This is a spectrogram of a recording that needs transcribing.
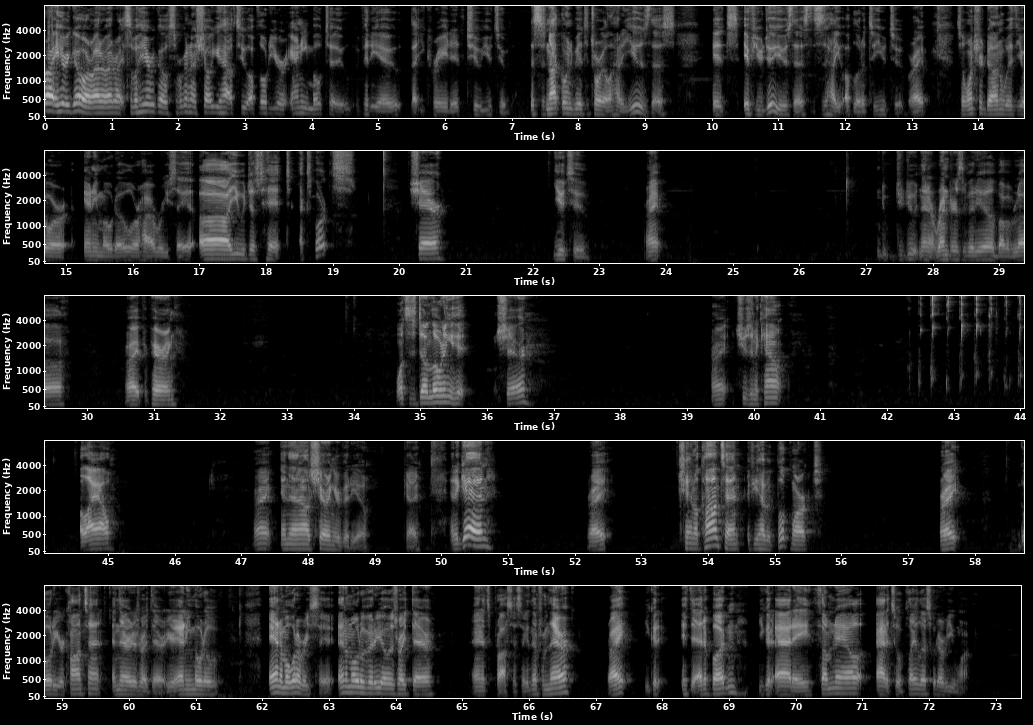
right, here we go. All right, all right, all right. So here we go. So we're gonna show you how to upload your Animoto video that you created to YouTube. This is not going to be a tutorial on how to use this. It's if you do use this, this is how you upload it to YouTube, right? So once you're done with your Animoto or however you say it, uh, you would just hit exports, share, YouTube, right? Do, do, do, and then it renders the video, blah blah blah. All right, preparing. Once it's done loading, you hit share. All right, choose an account. Allow. All right, and then now sharing your video. Okay, and again, right, channel content, if you have it bookmarked, right, go to your content, and there it is right there. Your Animoto, Animo, whatever you say. Animoto video is right there, and it's processing. And then from there, right, you could hit the edit button. You could add a thumbnail, add it to a playlist, whatever you want.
